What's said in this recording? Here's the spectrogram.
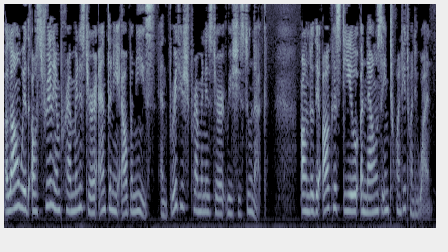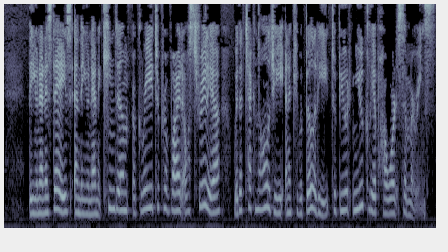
along with Australian Prime Minister Anthony Albanese and British Prime Minister Rishi Sunak. Under the AUKUS deal announced in 2021, the United States and the United Kingdom agreed to provide Australia with the technology and capability to build nuclear powered submarines.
